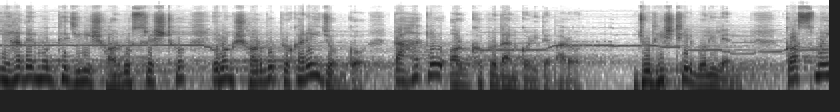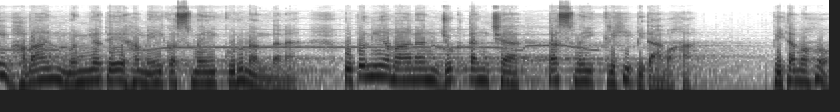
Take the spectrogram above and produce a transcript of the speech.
ইহাদের মধ্যে যিনি সর্বশ্রেষ্ঠ এবং সর্বপ্রকারেই যোগ্য, তাহাকেও অর্ঘ্য প্রদান করিতে পারো। যুধিষ্ঠির বলিলেন, কস্মৈ ভাবান মন্যতে হমে কস্মৈ কুরুনন্দনা, উপনীয়মানান যুক্তাঞ্চ তস্মৈ গৃহী পিতামহা পিতামহ,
